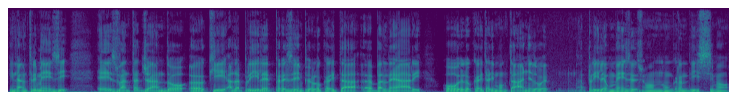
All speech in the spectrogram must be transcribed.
in altri mesi e svantaggiando eh, chi ad aprile, per esempio le località eh, balneari o le località di montagna dove aprile è un mese diciamo, non grandissimo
